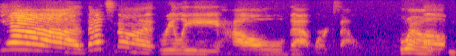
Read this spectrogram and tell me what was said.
yeah that's not really how that works out Well, Um,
